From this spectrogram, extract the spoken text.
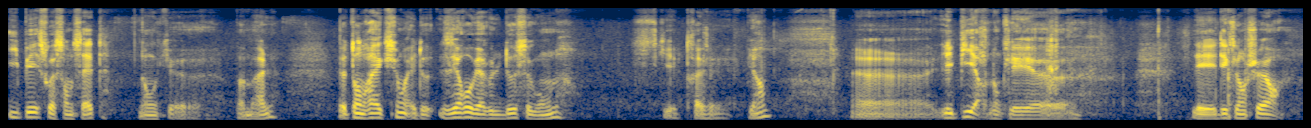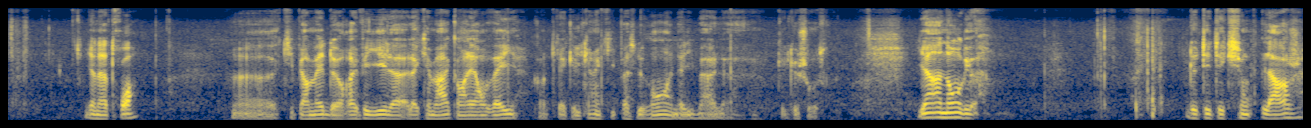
IP67, donc euh, pas mal. Le temps de réaction est de 0,2 secondes, ce qui est très bien. Euh, les pires, donc les, euh, les déclencheurs, il y en a trois. Euh, qui permet de réveiller la, caméra quand elle est en veille, quand il y a quelqu'un qui passe devant, un animal, euh, quelque chose. Il y a un angle de détection large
